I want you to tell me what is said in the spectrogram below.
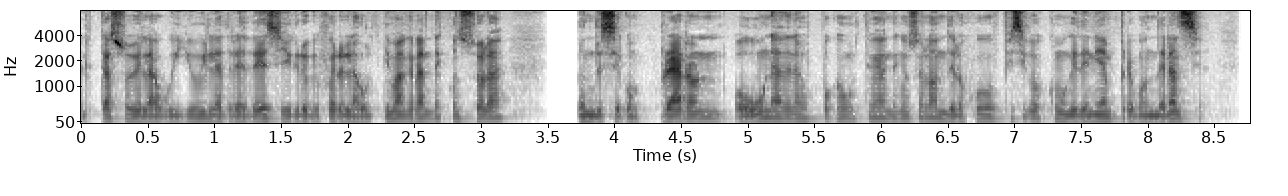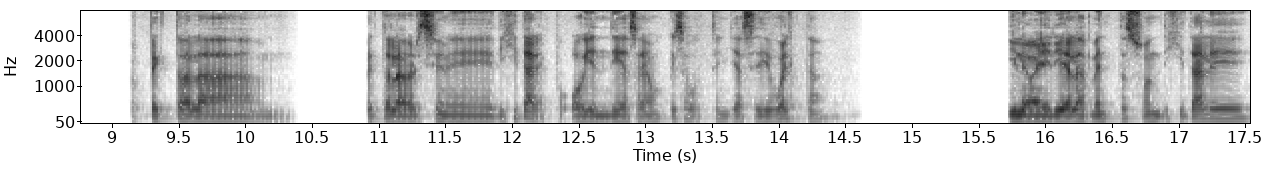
el caso de la Wii U y la 3DS, yo creo que fueron las últimas grandes consolas donde se compraron, o una de las pocas últimas grandes consolas donde los juegos físicos como que tenían preponderancia respecto a la respecto a las versiones digitales. Pues hoy en día sabemos que esa cuestión ya se dio vuelta y la mayoría de las ventas son digitales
